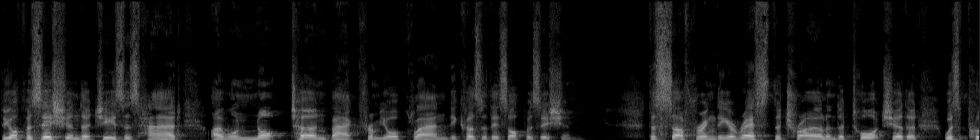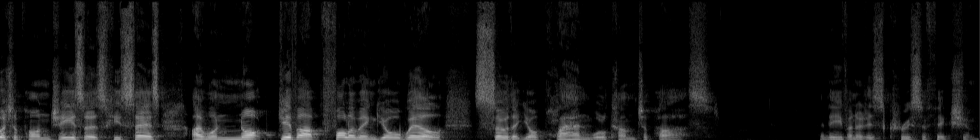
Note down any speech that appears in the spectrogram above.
The opposition that Jesus had, I will not turn back from your plan because of this opposition the suffering, the arrest, the trial, and the torture that was put upon Jesus, he says, I will not give up following your will so that your plan will come to pass. And even at his crucifixion,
